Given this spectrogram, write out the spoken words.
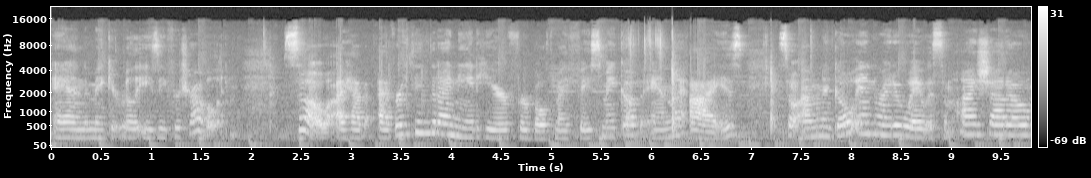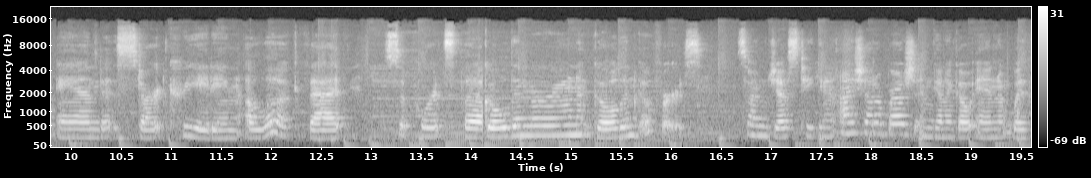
and make it really easy for traveling. So I have everything that I need here for both my face makeup and my eyes. So I'm going to go in right away with some eyeshadow and start creating a look that supports the golden maroon golden gophers. So I'm just taking an eyeshadow brush and going to go in with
